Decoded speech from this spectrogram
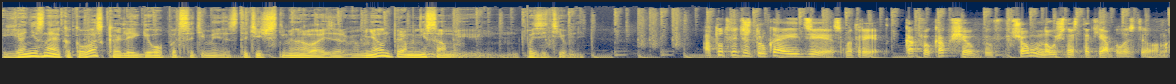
я не знаю, как у вас, коллеги, опыт с этими статическими аналайзерами. У меня он прям не самый позитивный. А тут, видишь, другая идея. Смотри, как, как вообще, в чем научная статья была сделана?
